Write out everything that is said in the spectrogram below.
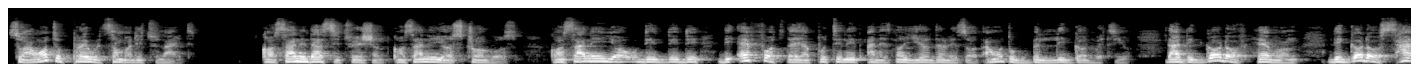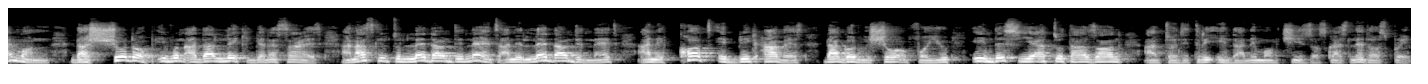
So I want to pray with somebody tonight concerning that situation, concerning your struggles, concerning your the, the, the, the effort that you're putting it and it's not yielding result. I want to believe God with you. That the God of heaven, the God of Simon, that showed up even at that lake Gennesaret and asked him to let down the net, and he let down the net and he caught a big harvest, that God will show up for you in this year 2023 in the name of Jesus Christ. Let us pray.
